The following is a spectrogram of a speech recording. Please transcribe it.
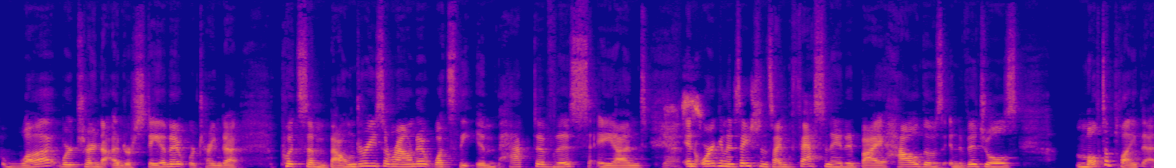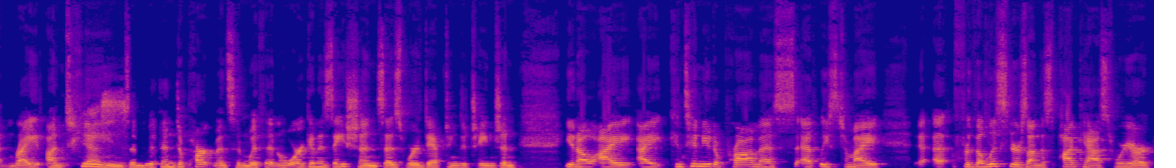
what? We're trying to understand it. We're trying to put some boundaries around it. What's the impact of this? And yes. in organizations, I'm fascinated by how those individuals multiply then right on teams yes. and within departments and within organizations as we're adapting to change and you know i i continue to promise at least to my uh, for the listeners on this podcast we are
